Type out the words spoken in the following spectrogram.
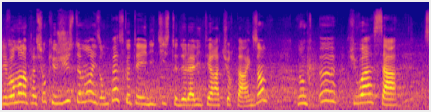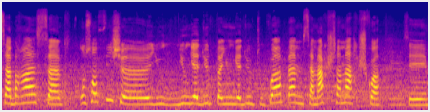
j'ai vraiment l'impression que justement ils ont pas ce côté élitiste de la littérature par exemple. Donc eux, tu vois, ça, ça brasse, ça, on s'en fiche, euh, you- young adulte, pas young adulte ou quoi, bam, ça marche, ça marche quoi. C'est...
